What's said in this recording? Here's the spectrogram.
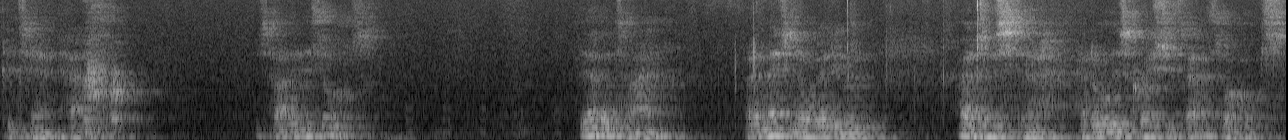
content, happy, it's hardly any thoughts. The other time, I mentioned already when I just uh, had all these questions and thoughts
